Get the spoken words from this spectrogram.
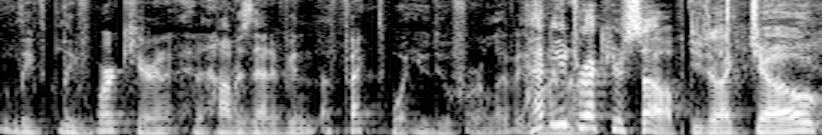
leave leave work here, and, and how does that even affect what you do for a living? How do you not? direct yourself? Do you like Joe?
